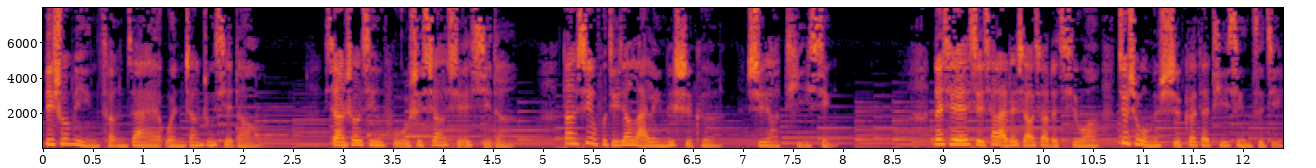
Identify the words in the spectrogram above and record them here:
毕淑敏曾在文章中写道：“享受幸福是需要学习的，当幸福即将来临的时刻，需要提醒。”那些写下来的小小的期望，就是我们时刻在提醒自己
